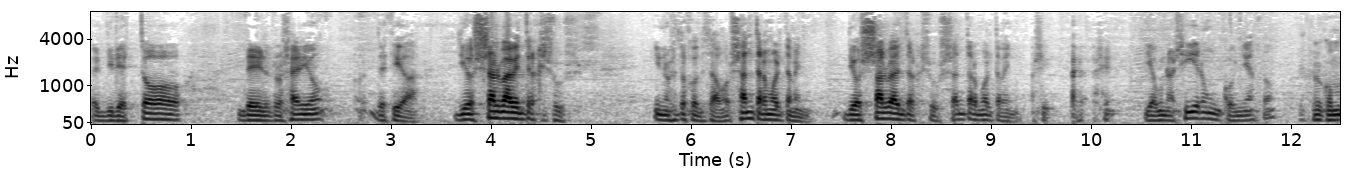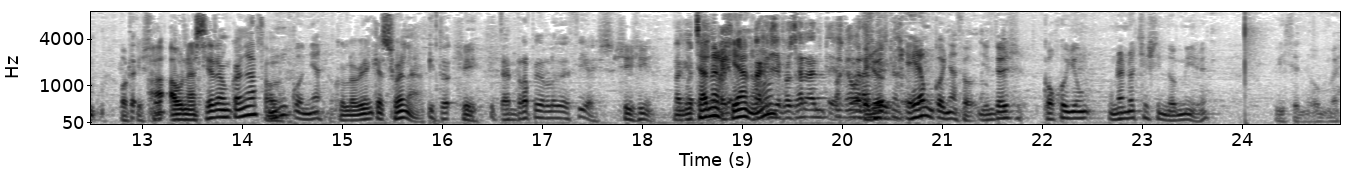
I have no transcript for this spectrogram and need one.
el director del Rosario decía, Dios salva entre Jesús. Y nosotros contestábamos, Santa amén. Dios salva entre Jesús, Santa amén. Así, así. Y aún así era un coñazo. Porque aún así era un coñazo. Un coñazo. Con lo bien que suena. Sí. ¿Y tan rápido lo decíais? Sí, sí. Mucha energía, ¿no? Para que se pasara antes. Pero era un coñazo. Y entonces cojo yo un- una noche sin dormir, ¿eh? Y diciendo, hombre,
